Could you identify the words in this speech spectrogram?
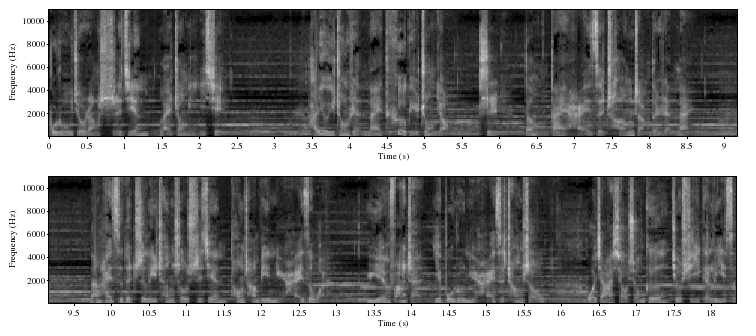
不如就让时间来证明一切。还有一种忍耐特别重要，是等待孩子成长的忍耐。男孩子的智力成熟时间通常比女孩子晚，语言发展也不如女孩子成熟。我家小熊哥就是一个例子。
